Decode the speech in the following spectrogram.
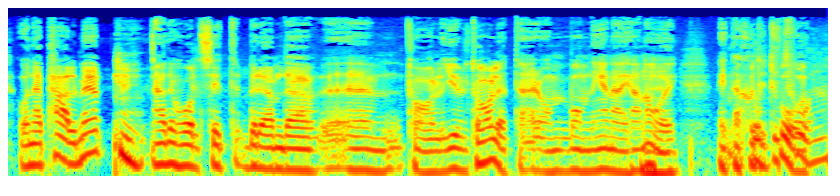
Och när Palme hade hållit sitt berömda eh, tal, jultalet där om bombningarna i Hanoi mm. 1972 72, ja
